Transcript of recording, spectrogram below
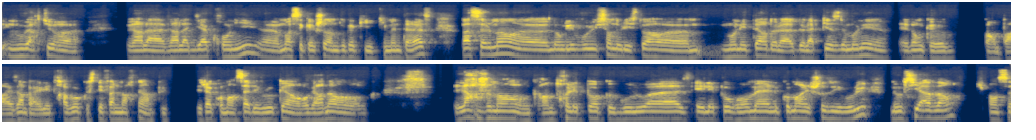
une ouverture vers la, vers la diachronie. Euh, moi, c'est quelque chose en tout cas qui, qui m'intéresse. Pas seulement euh, donc l'évolution de l'histoire euh, monétaire de la, de la pièce de monnaie. Et donc, quand, par exemple, avec les travaux que Stéphane Martin a pu déjà commencer à développer en regardant donc, largement entre l'époque gauloise et l'époque romaine, comment les choses évoluent, mais aussi avant, je pense,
